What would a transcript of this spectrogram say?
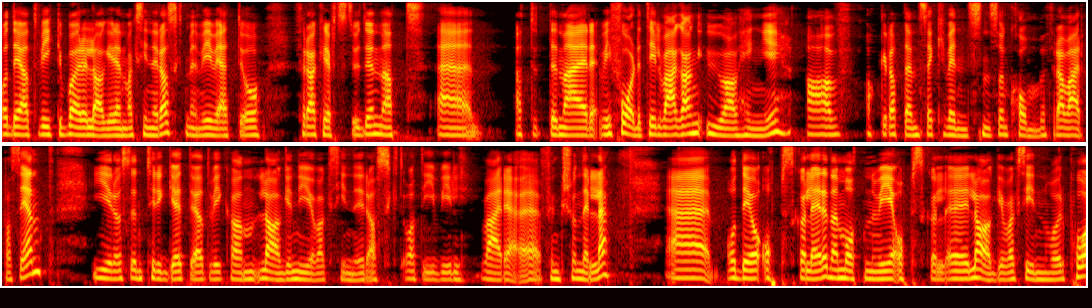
Og det at vi ikke bare lager en vaksine raskt, men vi vet jo fra kreftstudien at eh, at er, vi får det til hver gang, uavhengig av akkurat den sekvensen som kommer fra hver pasient, gir oss en trygghet i at vi kan lage nye vaksiner raskt, og at de vil være eh, funksjonelle. Eh, og det å oppskalere, den måten vi eh, lager vaksinen vår på,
